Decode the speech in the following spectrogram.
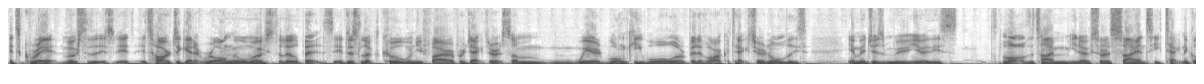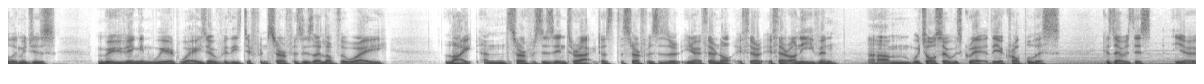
it's great. Most of it, it's, it, it's hard to get it wrong almost a little bit. It's, it just looks cool when you fire a projector at some weird wonky wall or a bit of architecture and all these images move. You know, these a lot of the time, you know, sort of sciencey technical images moving in weird ways over these different surfaces. I love the way light and surfaces interact as the surfaces are you know if they're not if they're if they're uneven um, which also was great at the acropolis because there was this you know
